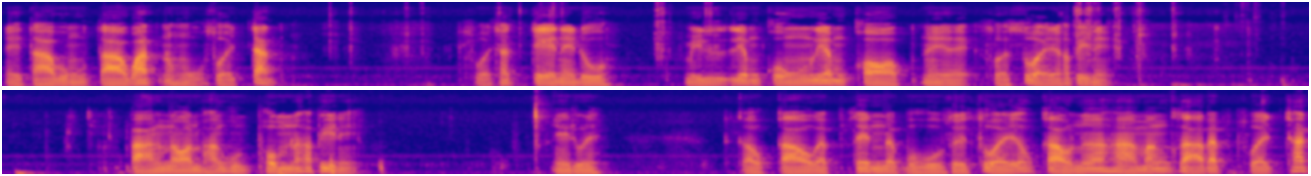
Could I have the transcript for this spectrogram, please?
ในตาวงตาวัดโอ้โหสวยจัด สวยชัดเจนเนี่ยดู มีเลี่ยมกงเลี่ยมกรอบนี่สวยๆนะครับพี่นี่ปางนอนพังขุนพรมนะครับพี่นี่นี่ดูเลยเก่าๆแบบเส้นแบบโอ้โหสวยๆเก่าๆเนื้อหามังสาแบบสวยชัด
